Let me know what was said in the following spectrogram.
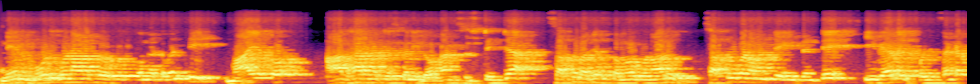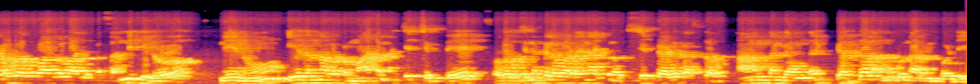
నేను మూడు గుణాలతో కూడుకున్నటువంటి మాయతో ఆధారణ చేసుకుని లోకాన్ని సృష్టించా. సత్వరజస్తమో గుణాలు సత్వగుణం అంటే ఏంటంటే ఈవేళ ఇప్పుడు శంకర భగవత్పాదుల వారి యొక్క సన్నిధిలో నేను ఏదన్నా ఒక మాట మంచి చెప్తే ఒక చిన్నపిల్లవాడైనా ఇక్కడ వచ్చి చెప్పాడు కాస్త ఆనందంగా ఉందని పెద్దలు అనుకున్నారు అనుకోండి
